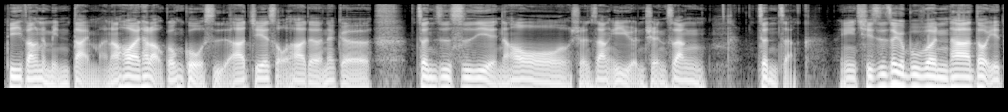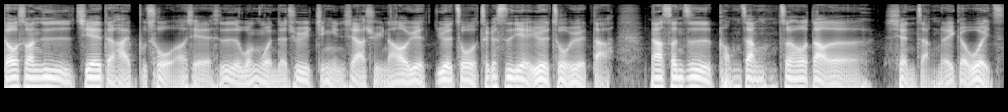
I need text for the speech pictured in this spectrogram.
地方的民代嘛，然后后来她老公过世，她接手她的那个政治事业，然后选上议员，选上镇长。你其实这个部分，他都也都算是接的还不错，而且是稳稳的去经营下去，然后越越做这个事业越做越大，那甚至膨胀，最后到了县长的一个位置。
